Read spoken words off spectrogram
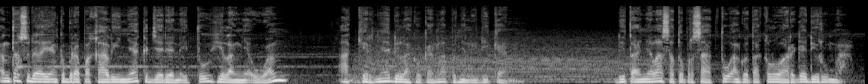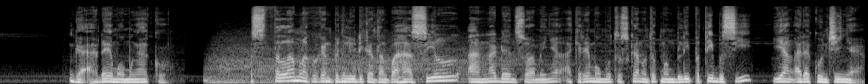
Entah sudah yang keberapa kalinya kejadian itu hilangnya uang, akhirnya dilakukanlah penyelidikan. Ditanyalah satu persatu anggota keluarga di rumah. Gak ada yang mau mengaku. Setelah melakukan penyelidikan tanpa hasil, Ana dan suaminya akhirnya memutuskan untuk membeli peti besi yang ada kuncinya.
